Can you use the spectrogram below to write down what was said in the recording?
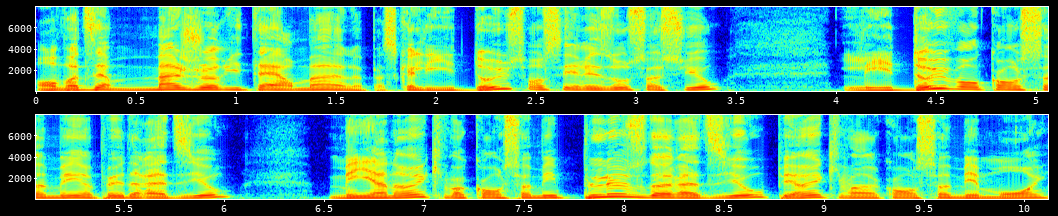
on va dire majoritairement, parce que les deux sont sur les réseaux sociaux. Les deux vont consommer un peu de radio, mais il y en a un qui va consommer plus de radio, puis un qui va en consommer moins.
